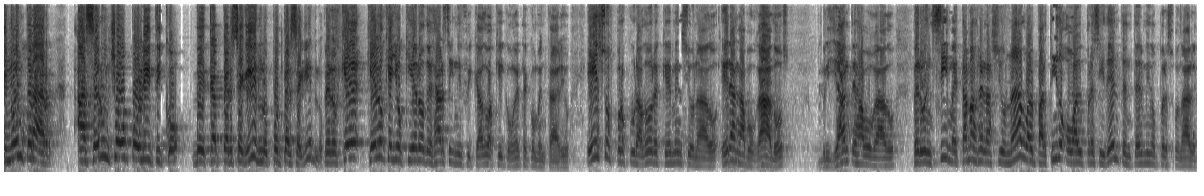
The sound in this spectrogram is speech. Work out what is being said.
y no entrar a hacer un show político de perseguirlo por perseguirlo. Pero ¿qué, ¿qué es lo que yo quiero dejar significado aquí con este comentario? Esos procuradores que he mencionado eran abogados, brillantes abogados, pero encima estaban relacionados al partido o al presidente en términos personales,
